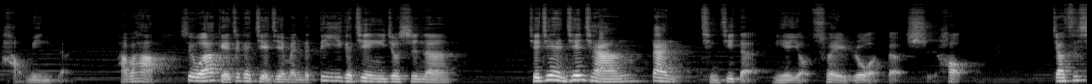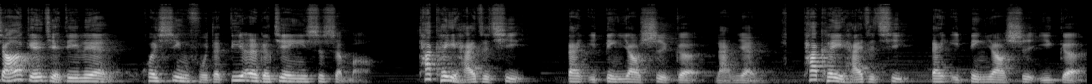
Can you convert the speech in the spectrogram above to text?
好命的，好不好？所以我要给这个姐姐们的第一个建议就是呢，姐姐很坚强，但请记得你也有脆弱的时候。饺子想要给姐弟恋。会幸福的第二个建议是什么？他可以孩子气，但一定要是个男人。他可以孩子气，但一定要是一个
